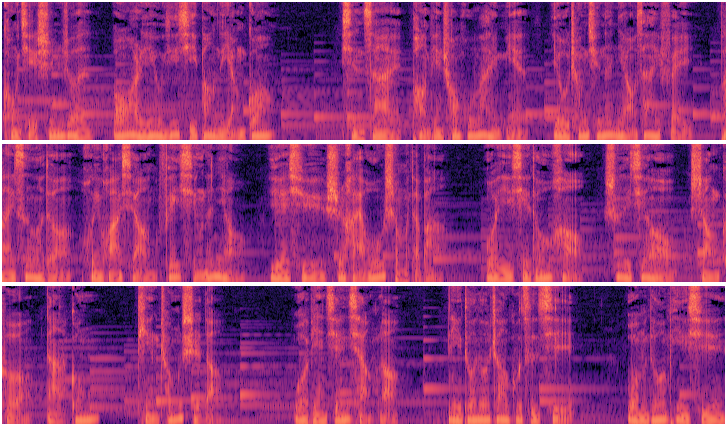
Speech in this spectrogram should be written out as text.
空气湿润，偶尔也有一级棒的阳光。现在旁边窗户外面有成群的鸟在飞，白色的会滑翔飞行的鸟，也许是海鸥什么的吧。我一切都好，睡觉、上课、打工，挺充实的。我变坚强了，你多多照顾自己，我们都必须。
